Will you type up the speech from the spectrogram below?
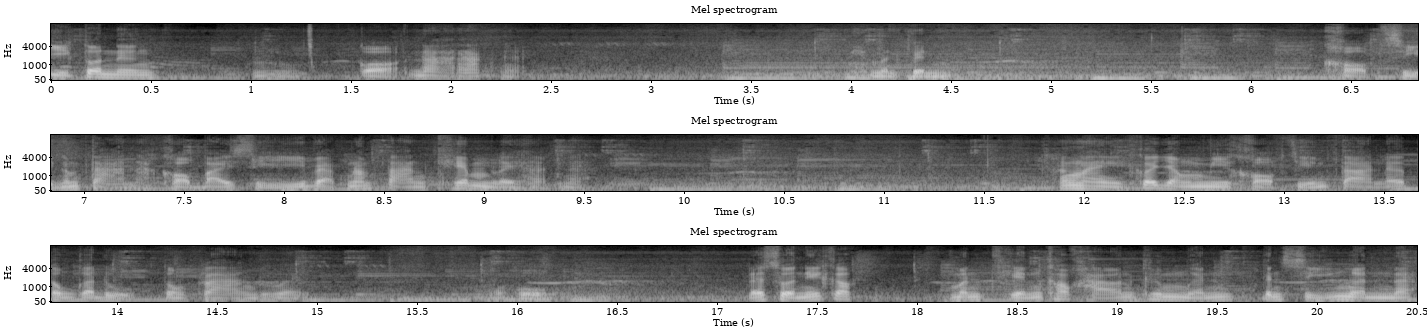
อีกต้นหนึ่งก็น่ารักนี่ยนี่มันเป็น ขอบสีน้ำตาลนะขอบใบสีแบบน้ำตาลเข้มเลยฮะนะข้างในก็ยังมีขอบสีน้ำตาลแล้วตรงกระดูกตรงกลางด้วยโอ้โหและส่วนนี้ก็มันเห็นขาวๆมันคือเหมือนเป็นสีเงินนะ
